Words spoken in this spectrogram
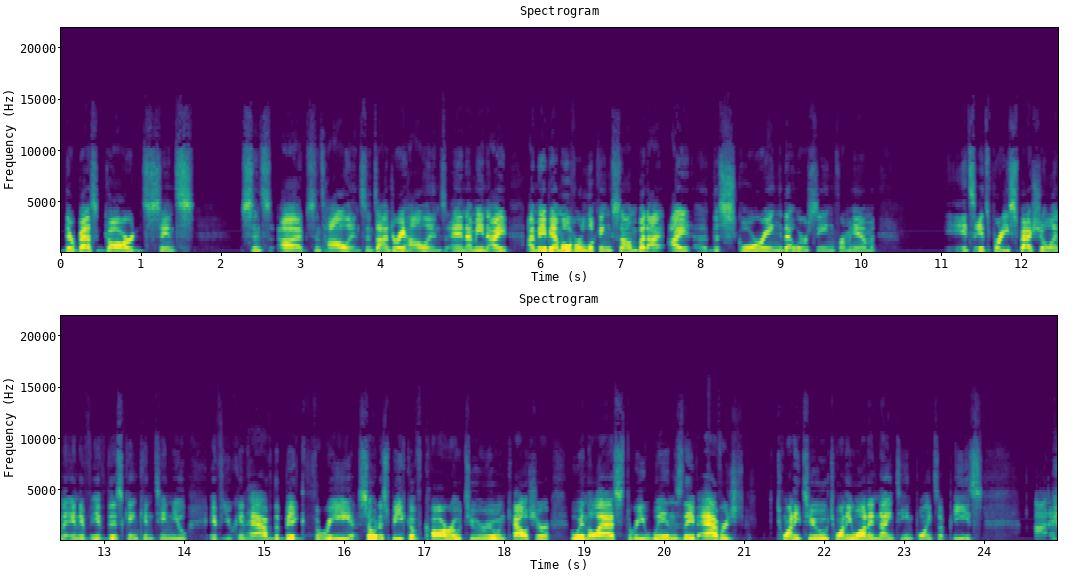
their best guard since since uh since Hollins, since Andre Hollins. And I mean, I I maybe I'm overlooking some, but I I uh, the scoring that we're seeing from him it's it's pretty special and and if, if this can continue, if you can have the big 3, so to speak, of Carr, Oturu and Kalscheur, who in the last 3 wins they've averaged 22, 21 and 19 points apiece. I,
